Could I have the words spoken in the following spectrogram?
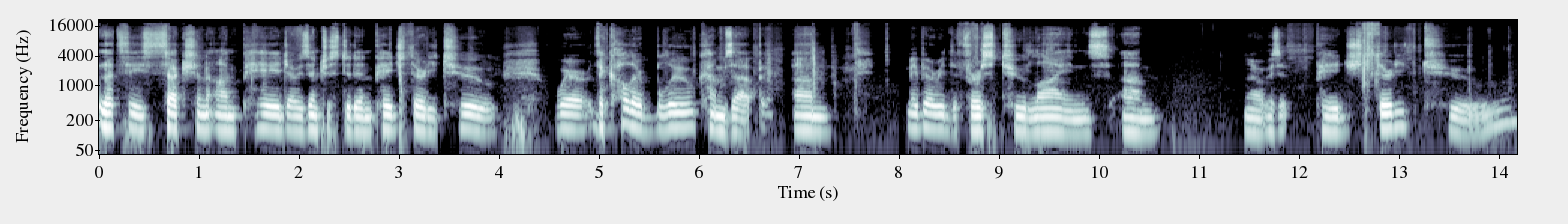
let's see, section on page I was interested in, page 32, where the color blue comes up. Um, maybe I'll read the first two lines. Um, no, is it page 32?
